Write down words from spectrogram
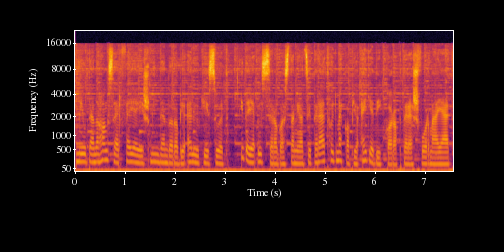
Miután a hangszer feje és minden darabja előkészült, ideje összeragasztani a citerát, hogy megkapja egyedi karakteres formáját.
